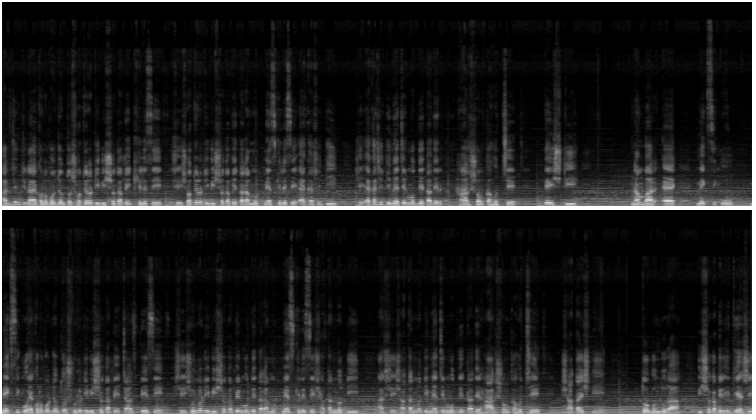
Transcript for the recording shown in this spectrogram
আর্জেন্টিনা এখনও পর্যন্ত সতেরোটি বিশ্বকাপে খেলেছে। সেই সতেরোটি বিশ্বকাপে তারা মোট ম্যাচ খেলেছে একাশিটি। সেই একাশিটি ম্যাচের মধ্যে তাদের হার সংখ্যা হচ্ছে তেইশটি। নাম্বার এক, মেক্সিকো। মেক্সিকো এখনও পর্যন্ত ষোলোটি বিশ্বকাপে চান্স পেয়েছে। সেই ষোলোটি বিশ্বকাপের মধ্যে তারা মোট ম্যাচ খেলেছে সাতান্নটি। আর সেই সাতান্নটি ম্যাচের মধ্যে তাদের হার সংখ্যা হচ্ছে সাতাইশটি। তো বন্ধুরা, বিশ্বকাপের ইতিহাসে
